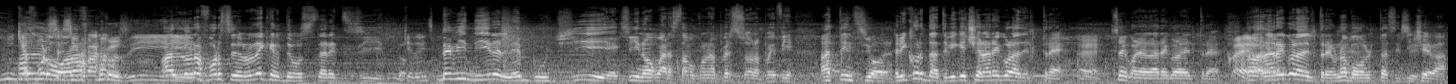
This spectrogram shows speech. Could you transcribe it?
Minchia, allora, forse si fa così." Allora, forse non è che devo stare zitto. Minchia, devi- Devi dire le bugie. Sì, no, guarda, stavo con una persona. Poi fine. Attenzione, ricordatevi che c'è la regola del 3. Eh. Sai qual è la regola del 3? Qual è Allora, la- la regola del 3 una volta si Sì. diceva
